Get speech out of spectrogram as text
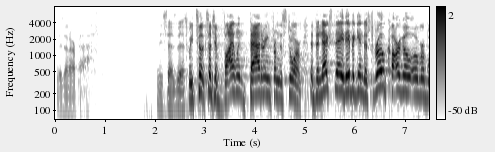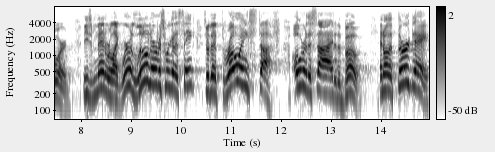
that was in our path. He says this We took such a violent battering from the storm that the next day they began to throw cargo overboard. These men were like, We're a little nervous we're going to sink, so they're throwing stuff over the side of the boat. And on the third day,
